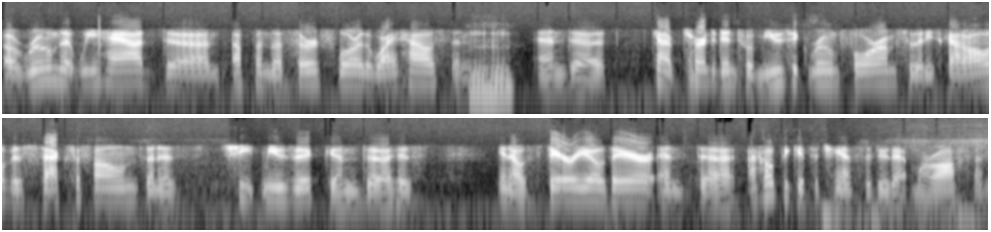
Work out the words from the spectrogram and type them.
a room that we had uh, up on the third floor of the White House and Mhm. and uh, kind of turned it into a music room for him, so that he's got all of his saxophones and his sheet music and uh, his you know stereo there. And uh, I hope he gets a chance to do that more often.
